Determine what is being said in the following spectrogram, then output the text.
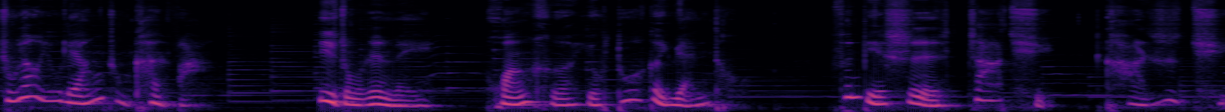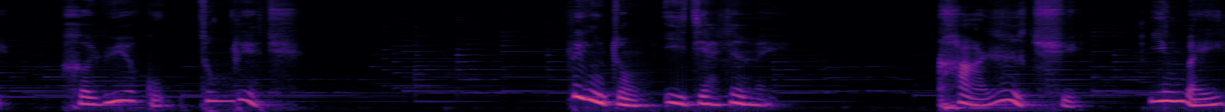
主要有两种看法，一种认为。黄河有多个源头，分别是扎曲、卡日曲和约古宗列曲。另一种意见认为，卡日曲应为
